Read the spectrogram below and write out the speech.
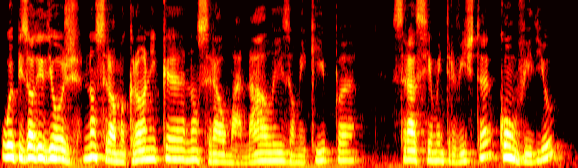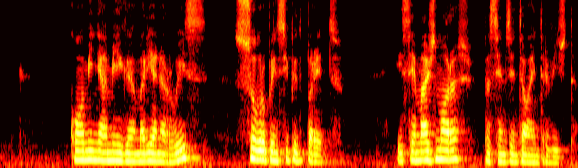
O episódio de hoje não será uma crónica, não será uma análise ou uma equipa, será sim uma entrevista com um vídeo com a minha amiga Mariana Ruiz sobre o princípio de Pareto. E sem mais demoras, passemos então à entrevista.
